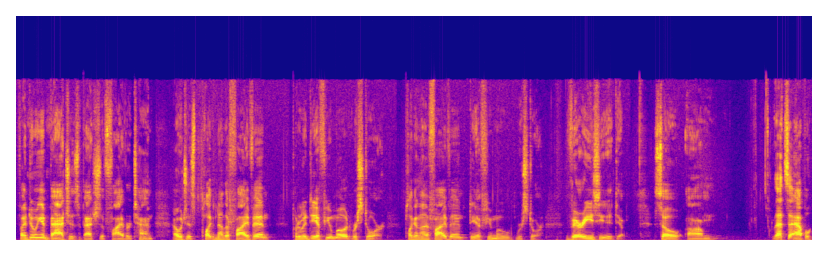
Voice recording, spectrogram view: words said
if I'm doing in batches, batches of five or 10, I would just plug another five in, put them in DFU mode, restore. Plug another five in, DFU mode, restore. Very easy to do. So um, that's the Apple,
